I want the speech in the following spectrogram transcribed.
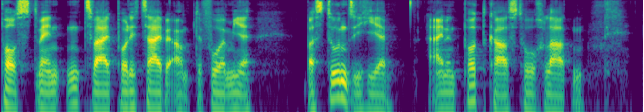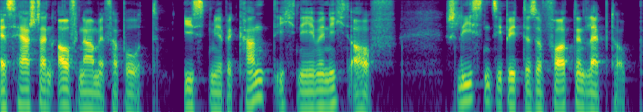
Post wenden zwei Polizeibeamte vor mir. Was tun Sie hier? Einen Podcast hochladen. Es herrscht ein Aufnahmeverbot. Ist mir bekannt, ich nehme nicht auf. Schließen Sie bitte sofort den Laptop.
